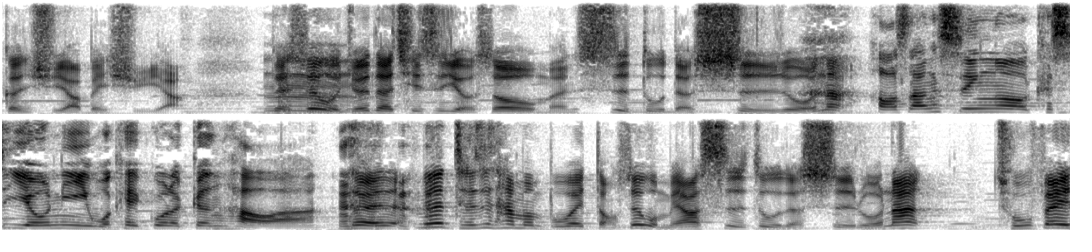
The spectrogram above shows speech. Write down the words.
更需要被需要。对，嗯、所以我觉得其实有时候我们适度的示弱，那好伤心哦。可是有你，我可以过得更好啊。对，那可是他们不会懂，所以我们要适度的示弱。那除非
